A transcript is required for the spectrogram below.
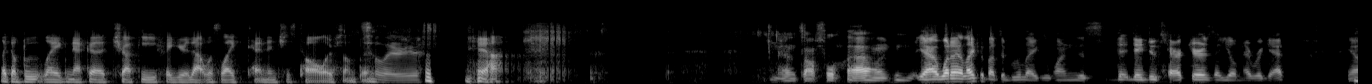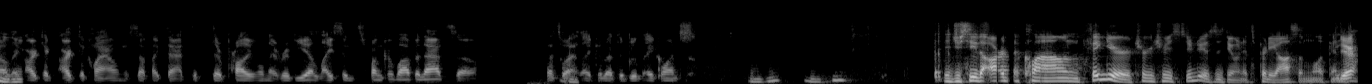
like a bootleg NECA Chucky figure that was like ten inches tall or something. hilarious. Yeah. Yeah, it's awful. Um, yeah, what I like about the bootlegs one is they, they do characters that you'll never get. You know, like Art the, Art the Clown and stuff like that. That there probably will never be a licensed Funko Pop of that. So that's what I like about the bootleg ones. Mm-hmm. Did you see the Art the Clown figure Trick or Treat Studios is doing? It's pretty awesome looking. Yeah,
